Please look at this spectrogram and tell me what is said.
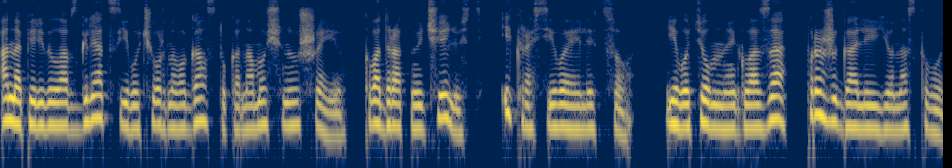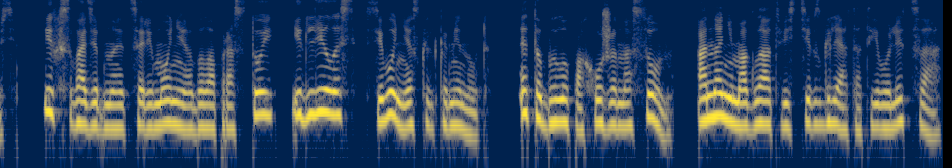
Она перевела взгляд с его черного галстука на мощную шею, квадратную челюсть и красивое лицо. Его темные глаза прожигали ее насквозь. Их свадебная церемония была простой и длилась всего несколько минут. Это было похоже на сон. Она не могла отвести взгляд от его лица.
